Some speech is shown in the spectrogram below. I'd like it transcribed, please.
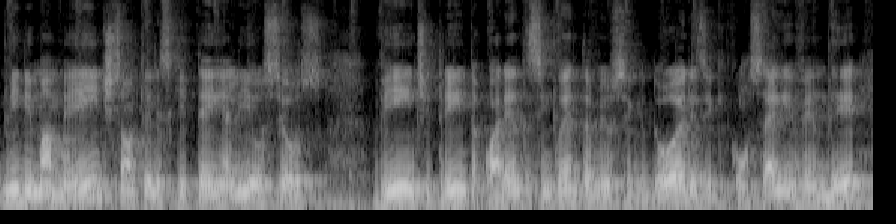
minimamente, são aqueles que têm ali os seus 20, 30, 40, 50 mil seguidores e que conseguem vender,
